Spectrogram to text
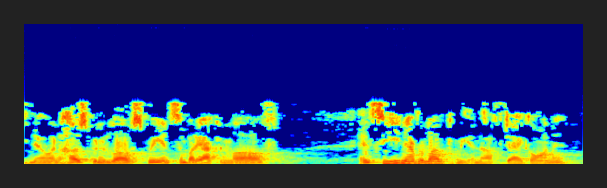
you know, and a husband who loves me and somebody I can love. And see, he never loved me enough, daggone it.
